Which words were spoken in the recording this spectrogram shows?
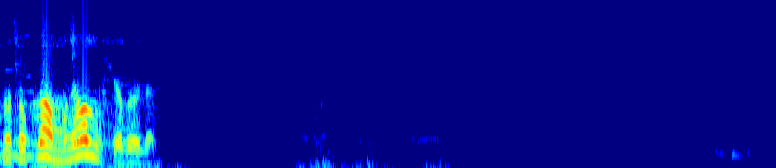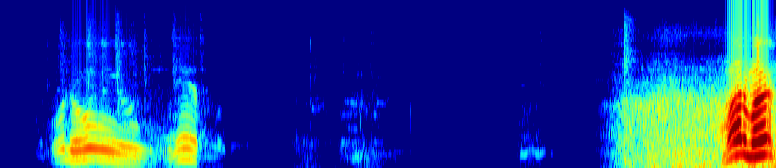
Buna toprağım bu ne olmuş ya böyle? Ulu, bu ne yapıyor? Var mı?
